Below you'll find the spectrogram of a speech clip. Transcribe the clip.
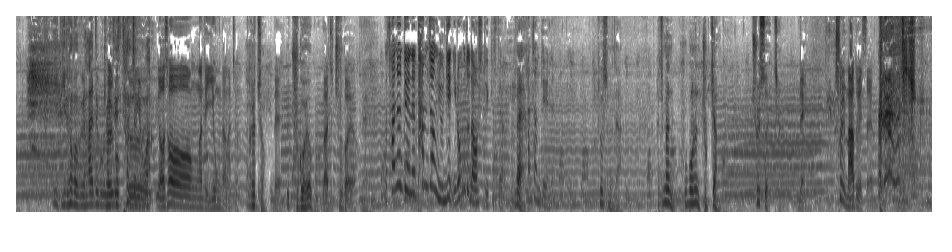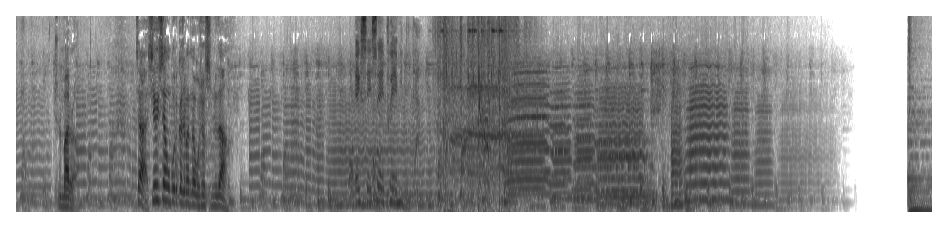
이 빌어먹을 하드보일 결국. 그 여성한테 이용당하죠. 그렇죠. 네, 죽어요, 그럼. 맞아 죽어요. 그러니까 4년 뒤에는 탐정 유닛 이런 것도 나올 수도 있겠어요. 네. 한참 뒤에는. 좋습니다. 하지만 후보는 죽지 않고 출소했죠. 네, 출마도 했어요. 출마를 하고. 자, 시흥시장 후보들까지 만나보셨습니다. XSFM입니다.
